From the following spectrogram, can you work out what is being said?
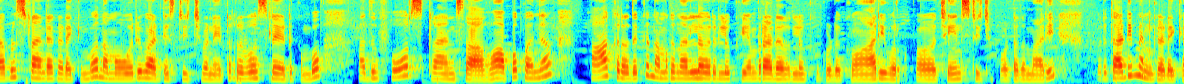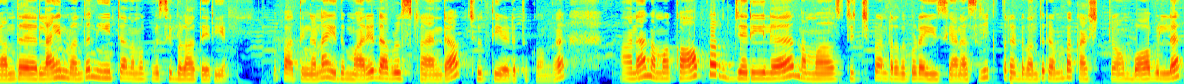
டபுள் ஸ்ட்ராண்டாக கிடைக்கும்போது நம்ம ஒரு வாட்டி ஸ்டிச் பண்ணிவிட்டு ரிவர்ஸில் எடுக்கும்போது அது ஃபோர் ஸ்ட்ராண்ட்ஸ் ஆகும். அப்போ கொஞ்சம் பார்க்குறதுக்கு நமக்கு நல்ல ஒரு லுக் எம்ப்ராய்டரி லுக் கொடுக்கும். ஆரி ஒர்க் செயின் ஸ்டிச் போட்டது மாதிரி ஒரு தடிமன் கிடைக்கும். அந்த லைன் வந்து நீட்டாக நமக்கு விசிபிளாக தெரியும். இப்போ பார்த்திங்கன்னா இது மாதிரி டபுள் ஸ்ட்ராண்டாக சுற்றி எடுத்துக்கோங்க. ஆனால் நம்ம காப்பர் ஜெரியில் நம்ம ஸ்டிச் பண்ணுறது கூட ஈஸியான சில்க் த்ரெட் வந்து ரொம்ப கஷ்டம். பாபிலில்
